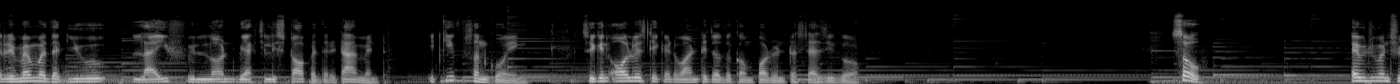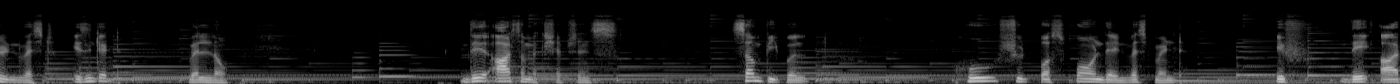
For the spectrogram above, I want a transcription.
remember that you life will not be actually stop at the retirement. It keeps on going. So you can always take advantage of the compound interest as you go. So everyone should invest isn't it? Well no. There are some exceptions. Some people who should postpone their investment if they are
